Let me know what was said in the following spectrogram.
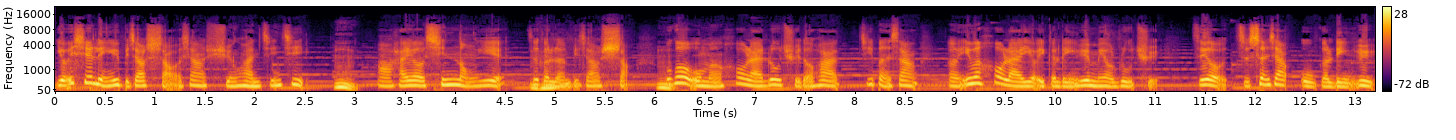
有一些领域比较少，像循环经济。嗯，哦，还有新农业这个人比较少，不过我们后来录取的话，基本上，呃，因为后来有一个领域没有录取，只有只剩下五个领域，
